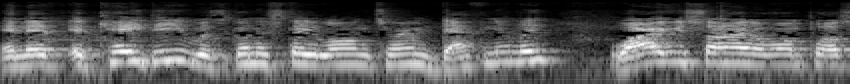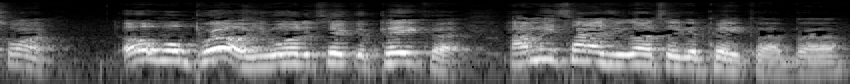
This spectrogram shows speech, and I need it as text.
and if, if KD was going to stay long term, definitely. Why are you signing a one plus one? Oh well, bro, you want to take a pay cut? How many times are you going to take a pay cut, bro?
